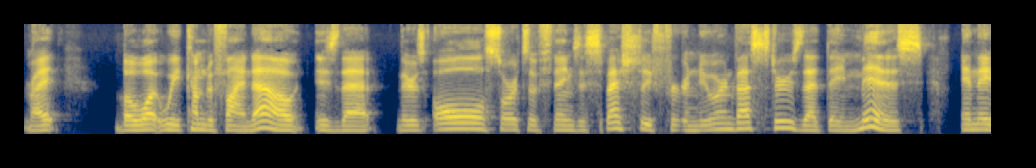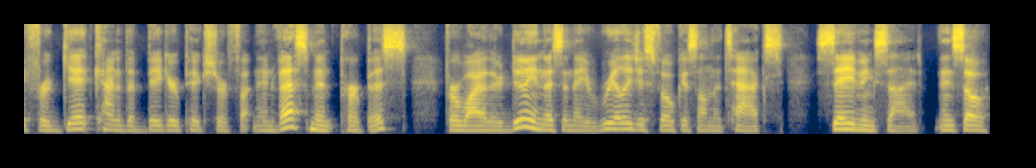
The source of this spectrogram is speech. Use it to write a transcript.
right? But what we come to find out is that there's all sorts of things, especially for newer investors, that they miss and they forget kind of the bigger picture investment purpose for why they're doing this. And they really just focus on the tax saving side. And so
